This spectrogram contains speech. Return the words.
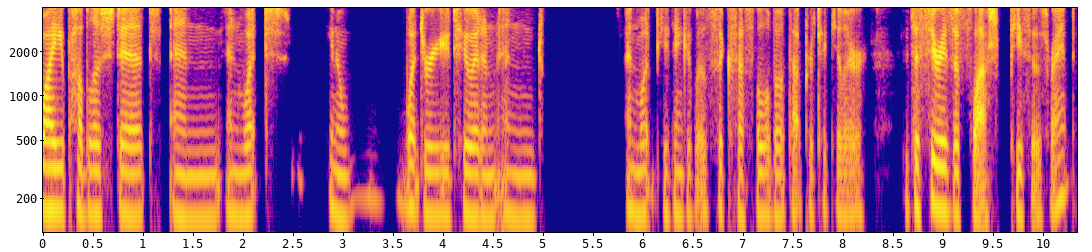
why you published it and and what you know what drew you to it and and and what do you think it was successful about that particular it's a series of flash pieces right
